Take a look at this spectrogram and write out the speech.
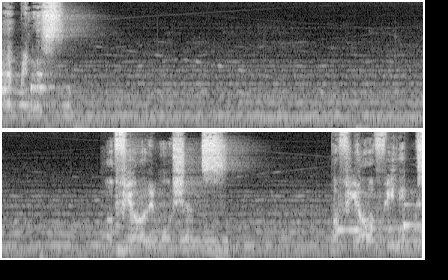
happiness of your emotions of your feelings.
